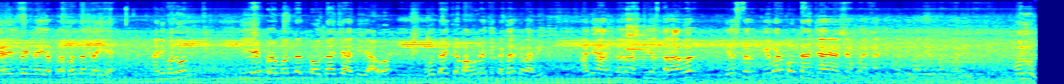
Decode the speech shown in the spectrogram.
मॅनेजमेंट नाही आहे प्रबंधन नाही आहे. आणि म्हणून की हे प्रबंधन बौद्धाच्या हाती यावं बौद्धांच्या भावनाची कदर करावी आणि आंतरराष्ट्रीय स्तरावर हे स्तर केवळ बौद्धाचे आहे अशा प्रकारची प्रतिमा निर्माण व्हावी. म्हणून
